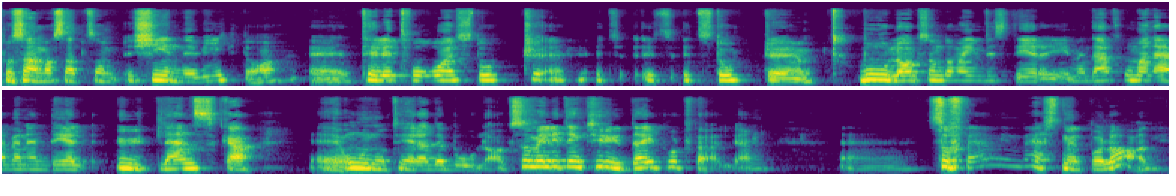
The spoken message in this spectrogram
På samma sätt som Kinnevik då. Eh, Tele2 är ett stort, ett, ett, ett stort eh, bolag som de har investerat i men där får man även en del utländska eh, onoterade bolag som en liten krydda i portföljen. Eh, så fem investmentbolag.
